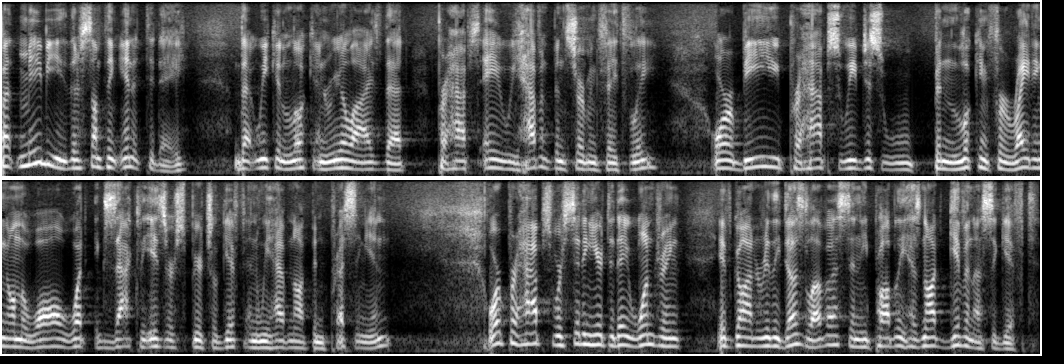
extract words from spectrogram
But maybe there's something in it today that we can look and realize that perhaps A, we haven't been serving faithfully, or B, perhaps we've just been looking for writing on the wall what exactly is our spiritual gift and we have not been pressing in. Or perhaps we're sitting here today wondering if God really does love us and he probably has not given us a gift.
